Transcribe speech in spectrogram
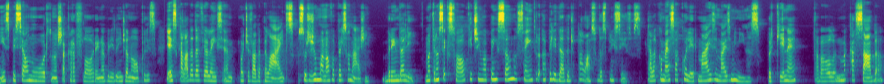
em especial no Horto, na Chácara Flora e na Avenida Indianópolis, e a escalada da violência motivada pela AIDS, surgiu uma nova personagem, Brenda Lee, uma transexual que tinha uma pensão no centro apelidada de Palácio das Princesas. Ela começa a acolher mais e mais meninas, porque, né, tava rolando uma caçada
